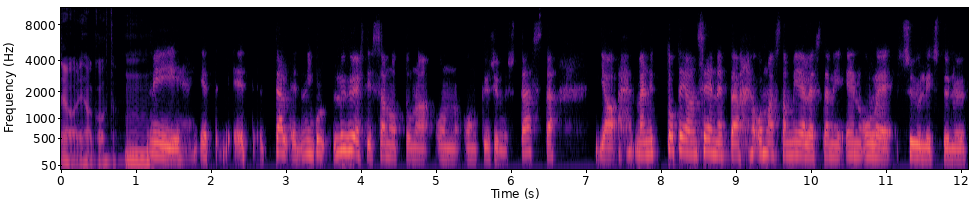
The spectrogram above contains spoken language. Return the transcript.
Joo, ihan kohta. Mm. Niin, et, et, täl, niin kuin lyhyesti sanottuna on, on kysymys tästä. Ja mä nyt totean sen, että omasta mielestäni en ole syyllistynyt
